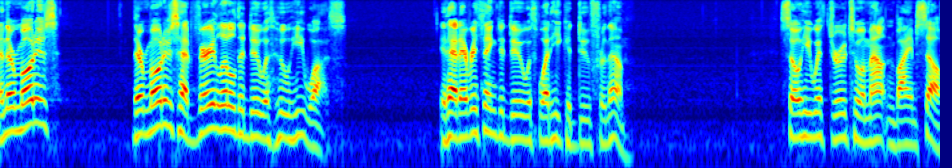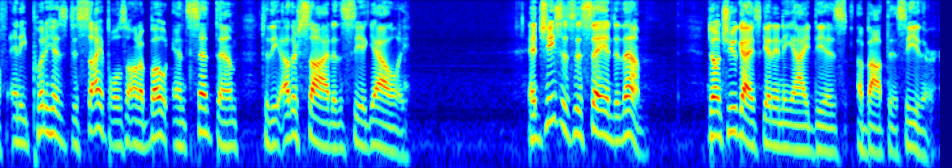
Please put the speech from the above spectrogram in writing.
And their motives their motives had very little to do with who he was. It had everything to do with what he could do for them. So he withdrew to a mountain by himself, and he put his disciples on a boat and sent them to the other side of the Sea of Galilee. And Jesus is saying to them, Don't you guys get any ideas about this either.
